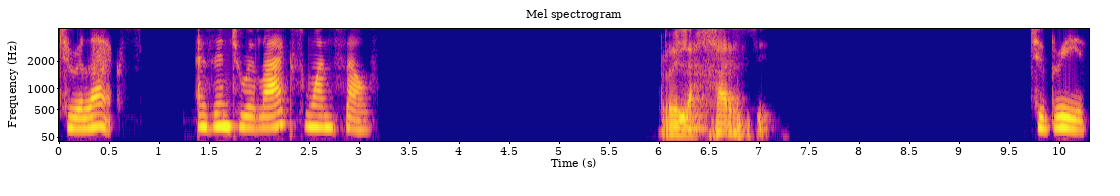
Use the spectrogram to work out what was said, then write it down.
To relax. as in to relax oneself. relajarse, To breathe.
